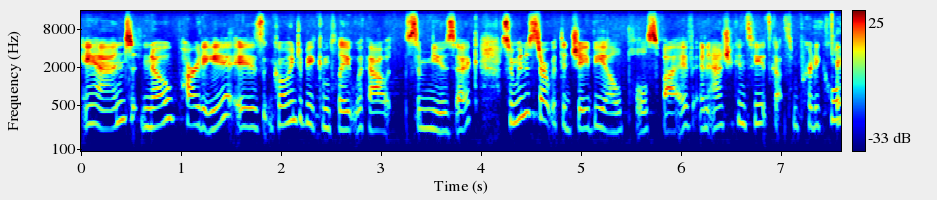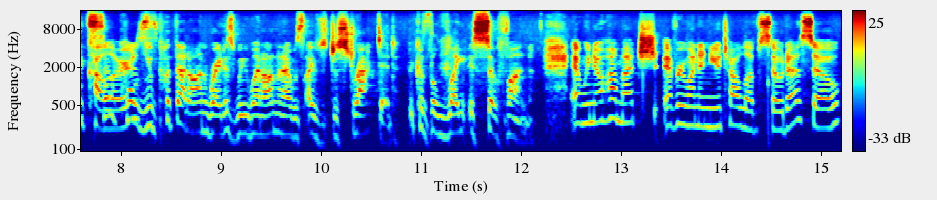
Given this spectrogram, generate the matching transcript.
And no party is going to be complete without some music. So I'm going to start with the JBL Pulse 5. And as you can see, it's got some pretty cool it's colors. so cool. You put that on right as we went on, and I was, I was distracted because the light is so fun. And we know how much everyone in Utah loves soda, so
